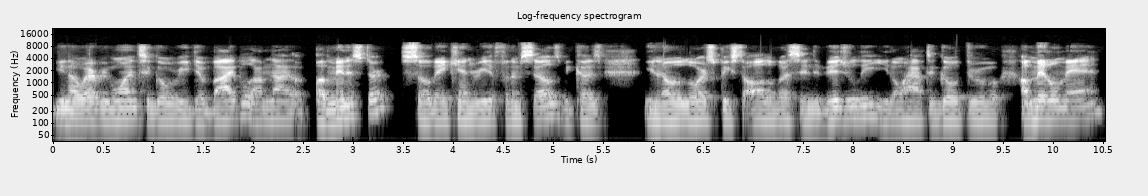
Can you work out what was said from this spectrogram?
you know, everyone to go read their Bible. I'm not a, a minister, so they can read it for themselves because, you know, the Lord speaks to all of us individually. You don't have to go through a middleman.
